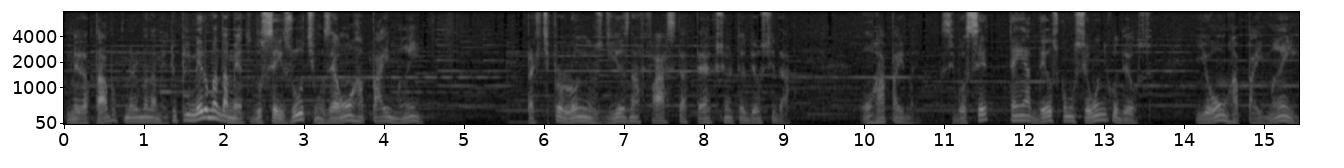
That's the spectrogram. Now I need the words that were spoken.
Primeira tábua, primeiro mandamento. E o primeiro mandamento dos seis últimos é honra pai e mãe, para que te prolonguem os dias na face da terra que o Senhor teu Deus te dá. Honra pai e mãe. Se você tem a Deus como seu único Deus e honra pai e mãe,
